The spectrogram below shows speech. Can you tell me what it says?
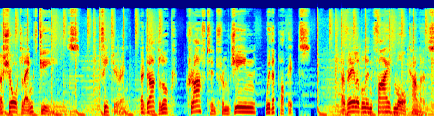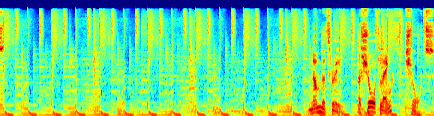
a short length jeans. Featuring a dark look, crafted from jean, with a pockets. Available in 5 more colors. Number 3, a short length shorts,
